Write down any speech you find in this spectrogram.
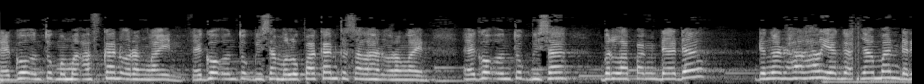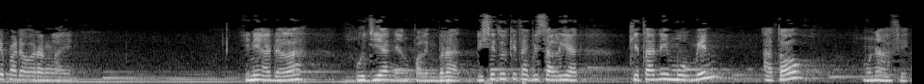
Ego untuk memaafkan orang lain, ego untuk bisa melupakan kesalahan orang lain, ego untuk bisa berlapang dada dengan hal-hal yang gak nyaman daripada orang lain. Ini adalah ujian yang paling berat. Di situ kita bisa lihat kita nih mukmin atau munafik.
